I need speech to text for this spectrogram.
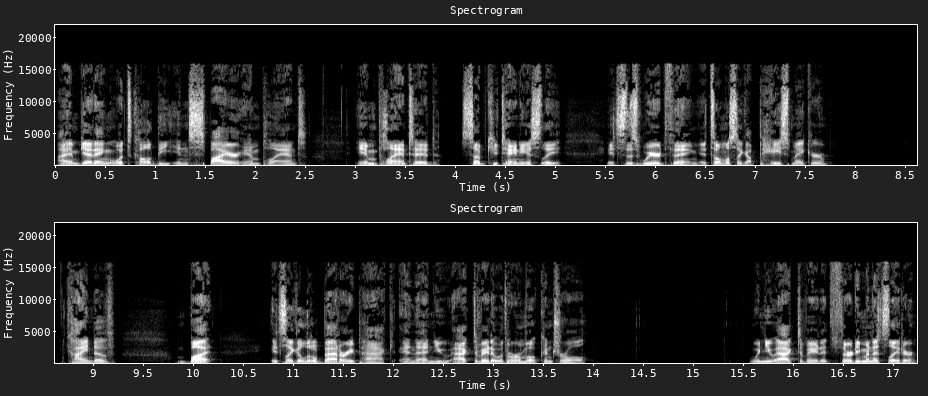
I am getting what's called the Inspire implant implanted subcutaneously. It's this weird thing. It's almost like a pacemaker kind of, but it's like a little battery pack, and then you activate it with a remote control. When you activate it, 30 minutes later,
